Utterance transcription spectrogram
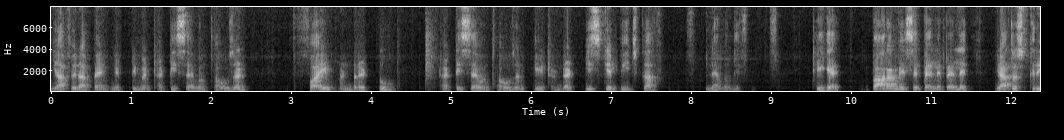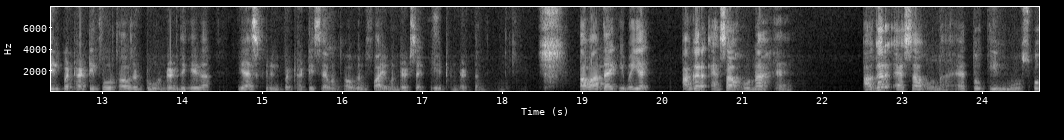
या फिर आप बैंक निफ्टी में 37,500 टू 37,800 इसके बीच का लेवल देखोगे। ठीक है? 12 में से पहले पहले या तो स्क्रीन पे 34,200 दिखेगा या स्क्रीन पे 37,500 से 800 का लेवल दिखेगा। अब आता है कि भैया अगर ऐसा होना है अगर ऐसा होना है तो इन मूव्स को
